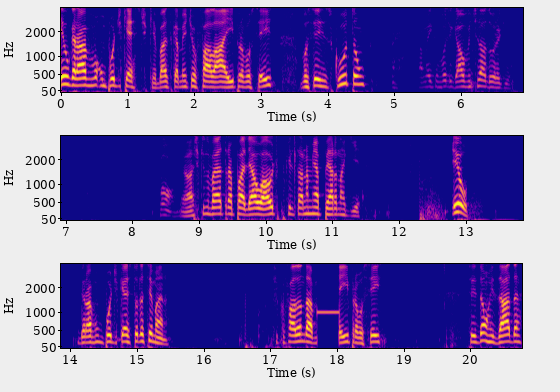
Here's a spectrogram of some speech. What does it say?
Eu gravo um podcast, que é basicamente eu falar aí pra vocês. Vocês escutam. Calma aí que eu vou ligar o ventilador aqui. Bom, eu acho que não vai atrapalhar o áudio porque ele tá na minha perna aqui. Eu gravo um podcast toda semana. Fico falando da aí pra vocês. Vocês dão risada,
